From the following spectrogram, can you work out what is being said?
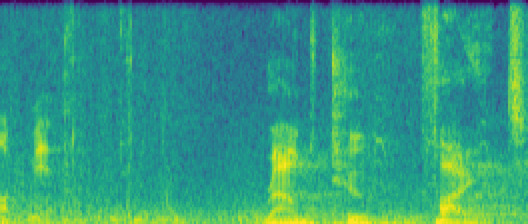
Not. Round two, fight.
